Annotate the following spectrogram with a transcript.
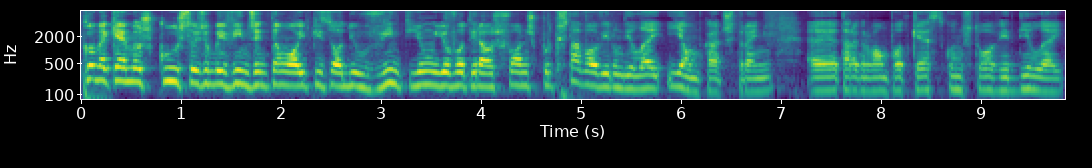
Como é que é, meus cus? Sejam bem-vindos então ao episódio 21 e eu vou tirar os fones porque estava a ouvir um delay e é um bocado estranho uh, estar a gravar um podcast quando estou a ouvir delay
